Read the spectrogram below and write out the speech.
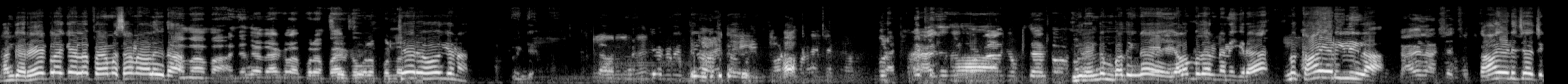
அங்க ரேக்லாக்கே எல்லாம் ஃபேமஸான ஆளுதான் ஆமா ஆமா. அங்கதான் ரேக்கலாம் அப்புறம் பார்க்க போறோம் பொருள் சரி ஓகேண்ணா ஓகே. இது ரெண்டும் பாத்தீங்கன்னா இளம்புதான் நினைக்கிறேன். இன்னும் காய் அடிக்கலீங்களா? காய் அடிச்சாச்சு.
